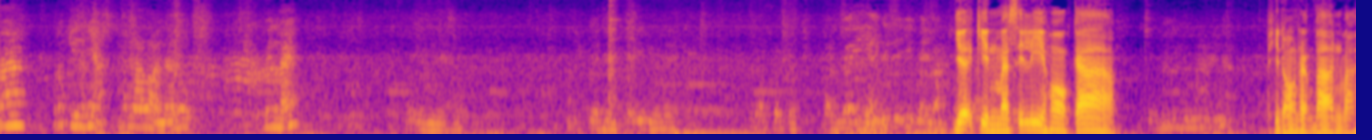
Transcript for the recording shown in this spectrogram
มา มากินเนี่ย มันอร่อยนะลูกเป็นไหมก็เห็นที่จะอิ่มไหมเยอะกินมาซิลี่ห่อกาบ พี่น้องทางบ้านปะ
